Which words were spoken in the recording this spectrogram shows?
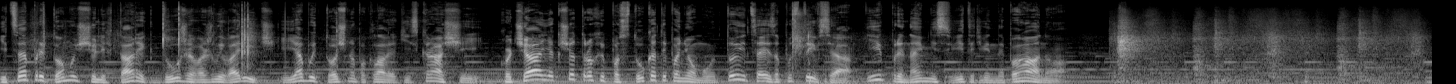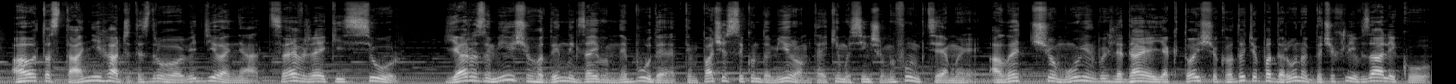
І це при тому, що ліхтарик дуже важлива річ, і я би точно поклав якийсь кращий. Хоча, якщо трохи постукати по ньому, то і цей запустився, і принаймні світить він непогано. А от останні гаджети з другого відділення це вже якийсь сюр. Я розумію, що годинник зайвим не буде, тим паче з секундоміром та якимись іншими функціями. Але чому він виглядає як той, що кладуть у подарунок до чехлів заліку?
